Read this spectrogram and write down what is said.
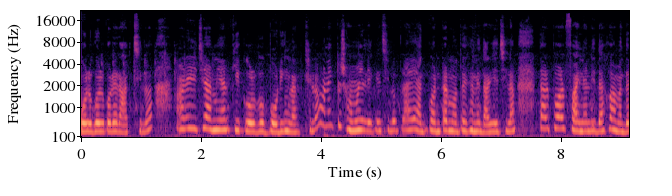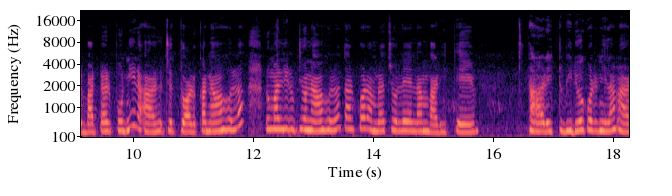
গোল গোল করে রাখছিল। আর এই যে আমি আর কি করব বোরিং লাগছিল। অনেকটা সময় লেগেছিল, প্রায় এক ঘণ্টার মতো এখানে দাঁড়িয়েছিলাম। তারপর ফাইনালি দেখো আমাদের বাটার পনির আর হচ্ছে তরকা নেওয়া হলো, রুমালি রুটিও নেওয়া হলো। তারপর আমরা চলে এলাম বাড়িতে। আর একটু ভিডিও করে নিলাম। আর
